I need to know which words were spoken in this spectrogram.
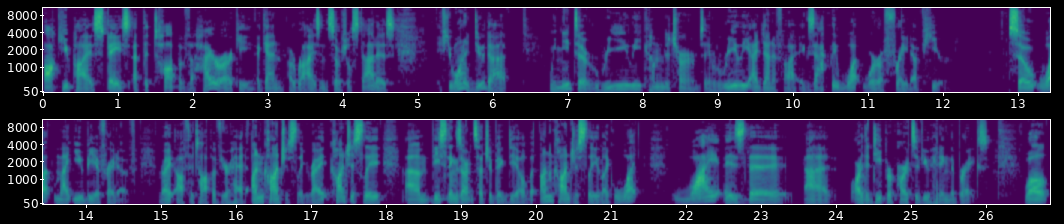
occupies space at the top of the hierarchy, again, a rise in social status, if you want to do that, we need to really come to terms and really identify exactly what we're afraid of here. So, what might you be afraid of, right, off the top of your head, unconsciously, right? Consciously, um, these things aren't such a big deal, but unconsciously, like what, why is the, uh, are the deeper parts of you hitting the brakes? Well,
